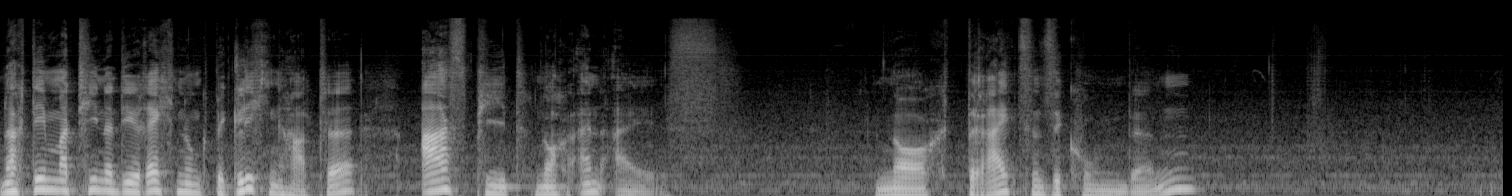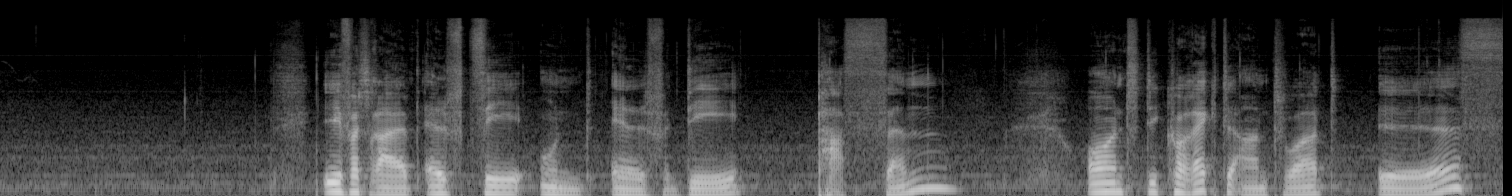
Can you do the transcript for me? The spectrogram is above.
Nachdem Martina die Rechnung beglichen hatte, aß Piet noch ein Eis. Noch 13 Sekunden. Eva schreibt 11c und 11d passen. Und die korrekte Antwort ist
